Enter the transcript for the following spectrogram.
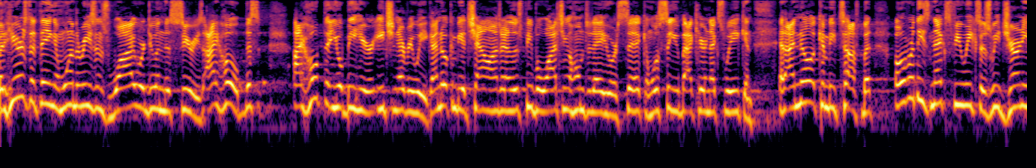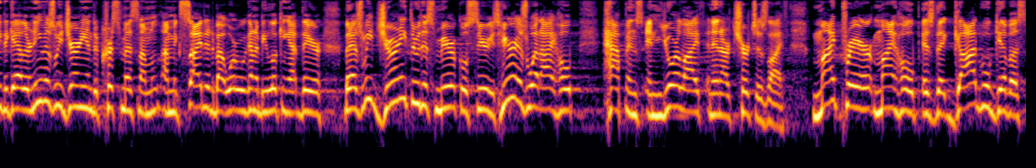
But here's the thing, and one of the reasons why we're doing this series. I hope this, I hope that you'll be here each and every week. I know it can be a challenge. I know there's people watching at home today who are sick, and we'll see you back here next week. And, and I know it can be tough, but over these next few weeks as we journey together, and even as we journey into Christmas, and I'm, I'm excited about what we're going to be looking at there. But as we journey through this miracle series, here is what I hope happens in your life and in our church's life. My prayer, my hope is that God will give us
